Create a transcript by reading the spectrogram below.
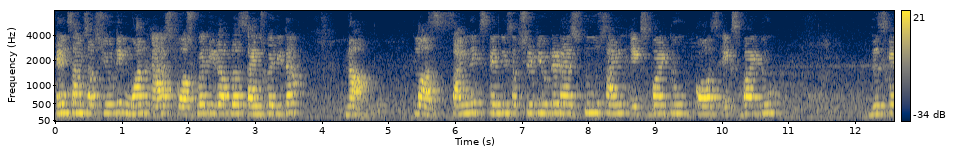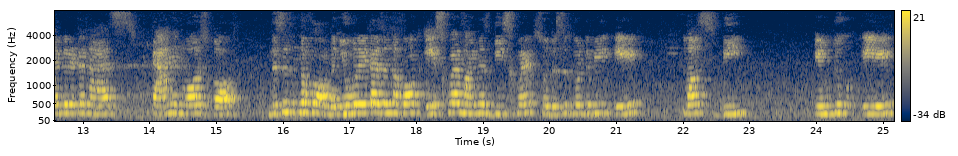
Hence, I am substituting 1 as cos square theta plus sin square theta. Now, plus sin x can be substituted as 2 sin x by 2 cos x by 2. This can be written as tan inverse of this is in the form the numerator is in the form a square minus b square so this is going to be a plus b into a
